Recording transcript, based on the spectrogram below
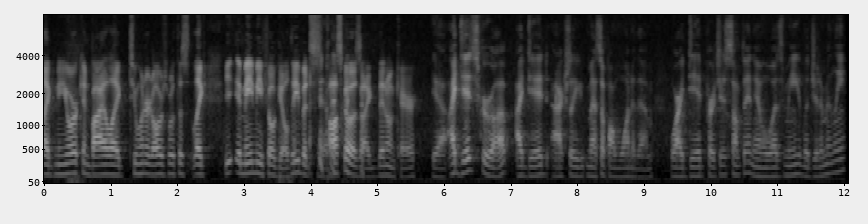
like New York and buy like two hundred dollars worth of s- like? It made me feel guilty, but Yeah. Costco is like they don't care. Yeah, I did screw up. I did actually mess up on one of them where I did purchase something and it was me legitimately,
